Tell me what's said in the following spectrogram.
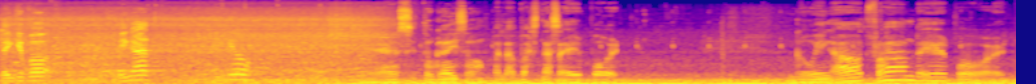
Thank you po. Ingat. Thank you. Yes, ito guys, oh, palabas na sa airport. Going out from the airport.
